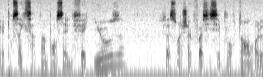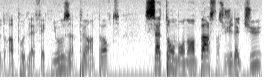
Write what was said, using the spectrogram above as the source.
c'est pour ça que certains pensent à une fake news. De toute façon, à chaque fois, si c'est pour tendre le drapeau de la fake news, peu importe, ça tombe, on en parle, c'est un sujet d'actu,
